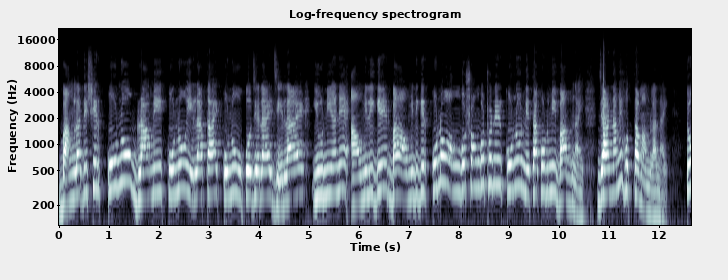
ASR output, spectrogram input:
বাংলাদেশের কোনো গ্রামে, কোনো এলাকায়, কোনো উপজেলায়, জেলায়, ইউনিয়নে আওয়ামী লীগের বা আওয়ামী লীগের কোনো অঙ্গ সংগঠনের কোনো নেতাকর্মী বাদ নাই, যার নামে হত্যা মামলা নাই। তো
